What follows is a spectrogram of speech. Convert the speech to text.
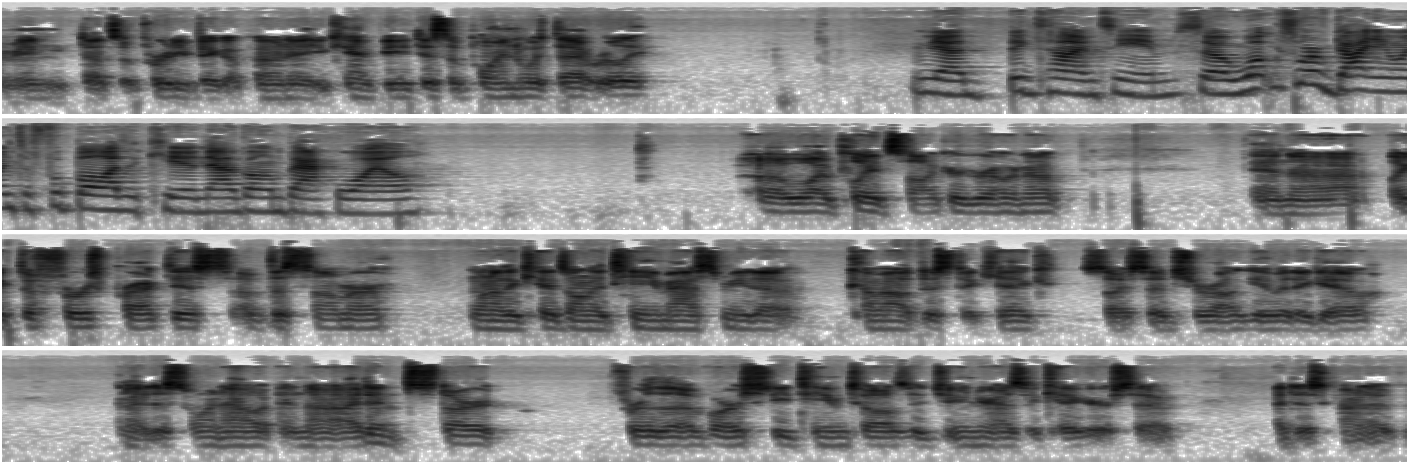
I mean, that's a pretty big opponent. You can't be disappointed with that, really. Yeah, big time team. So, what sort of got you into football as a kid? Now going back a while. Uh, well, I played soccer growing up, and uh, like the first practice of the summer, one of the kids on the team asked me to come out just to kick. So I said, "Sure, I'll give it a go." And I just went out, and uh, I didn't start for the varsity team till I was a junior as a kicker. So I just kind of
